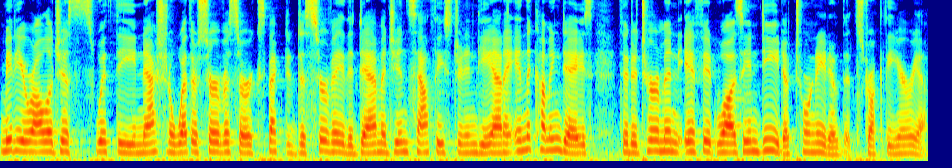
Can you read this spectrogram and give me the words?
Meteorologists with the National Weather Service are expected to survey the damage in southeastern Indiana in the coming days to determine if it was indeed a tornado that struck the area.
